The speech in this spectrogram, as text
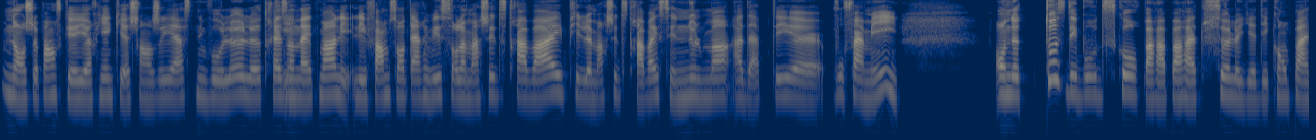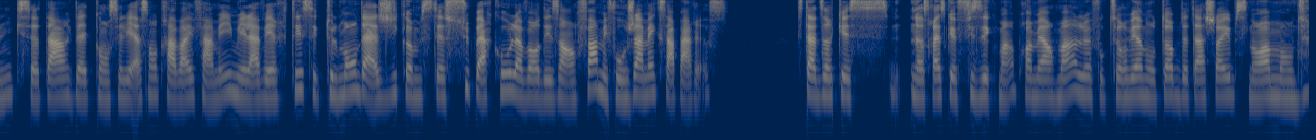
Non, je pense qu'il n'y a rien qui a changé à ce niveau-là. là. Très honnêtement, les, les femmes sont arrivées sur le marché du travail, puis le marché du travail, c'est nullement adapté euh, aux familles. On a tous des beaux discours par rapport à tout ça. là. Il y a des compagnies qui se targuent d'être conciliation travail-famille, mais la vérité, c'est que tout le monde agit comme si c'était super cool d'avoir des enfants, mais il faut jamais que ça apparaisse. C'est-à-dire que, ne serait-ce que physiquement, premièrement, il faut que tu reviennes au top de ta shape, sinon, ah, mon Dieu,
